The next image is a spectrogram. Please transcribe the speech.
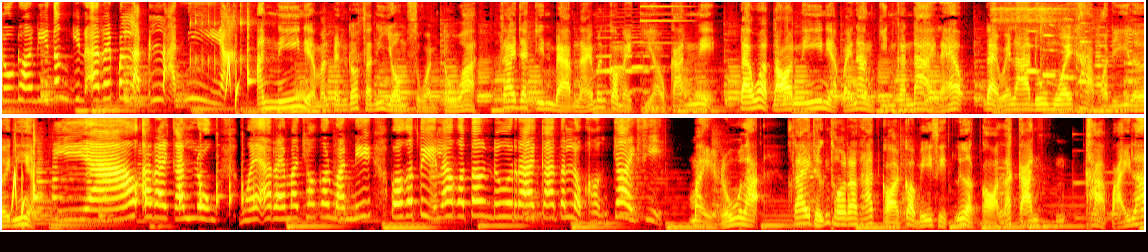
ลุงทองดีต้องกินอะไรประหลาดประหลาดๆนี่อะ อันนี้เนี่ยมันเป็นรสนิยมส่วนตัว ใครจะกินแบบไหนมันก็ไม่เกี่ยวกันนี่ แต่ว่าตอนนี้เนี่ยไปนั่งกินกันได้แล้ว ได้เวลาดูมวยข้าพอดีเลยเนี่ยเดี๋ยวอะไรกันลุง มวยอะไรมาชกกันวันนี้ ปกติแล้วก็ต้องดูรายการตลกของจ้อยสิ ไม่รู้ละใครถึงโทรทัศน์ก่อนก็มีสิทธิ์เลือกก่อนละกันข้าไปละ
